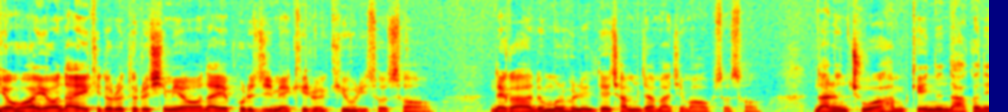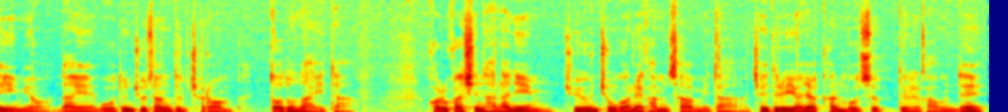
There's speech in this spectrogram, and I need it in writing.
여호와여 나의 기도를 들으시며 나의 부르짖음에 귀를 기울이소서 내가 눈물 흘릴 때 잠잠하지 마옵소서 나는 주와 함께 있는 나그네이며 나의 모든 조상들처럼 떠도나이다. 거룩하신 하나님, 주의 은총권에 감사합니다. 저희들의 연약한 모습들 가운데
